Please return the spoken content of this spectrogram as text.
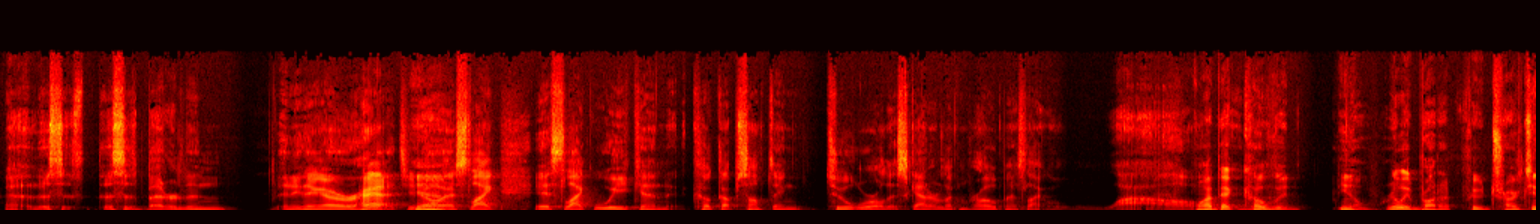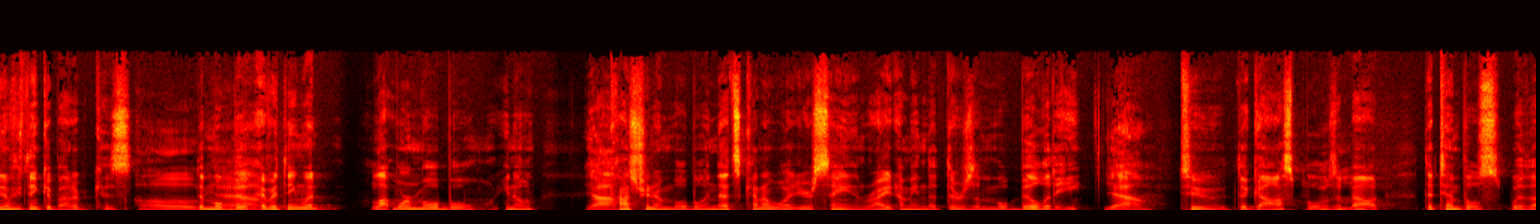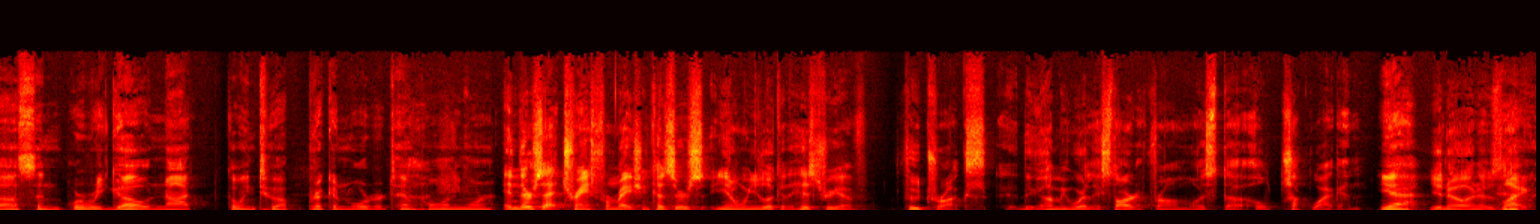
uh, this is this is better than anything I ever had. You know, it's like it's like we can cook up something to a world that's scattered looking for hope, and it's like, wow. Well, I bet COVID, you know, really brought up food trucks. You know, if you think about it, because Oh, the mobile, yeah. everything went a lot more mobile. You know, yeah, concentrated on mobile, and that's kind of what you're saying, right? I mean, that there's a mobility yeah. to the gospel Mm-hmm. is about the temples with us and where we go, not going to a brick and mortar temple anymore. and there's that transformation because there's you know when you look at the history of food trucks the, i mean where they started from was the old chuck wagon Yeah, you know and it was like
